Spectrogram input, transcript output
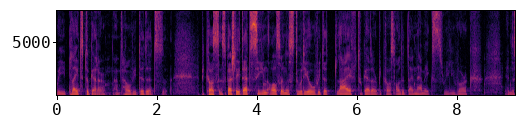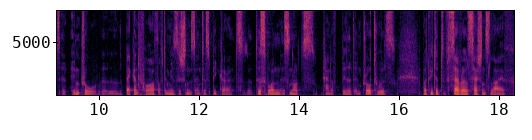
we played together and how we did it. Because especially that scene, also in the studio, we did live together because all the dynamics really work in this improv uh, back and forth of the musicians and the speaker. It's, this one is not kind of built in Pro Tools, but we did several sessions live.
